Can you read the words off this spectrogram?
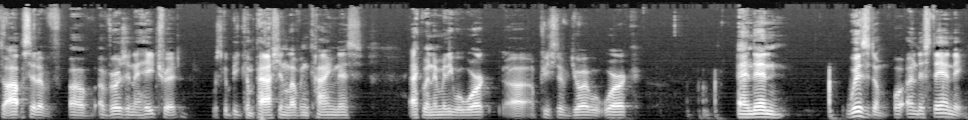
the opposite of, of aversion and hatred, which could be compassion, loving kindness, equanimity will work, uh, appreciative joy will work. And then wisdom or understanding,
